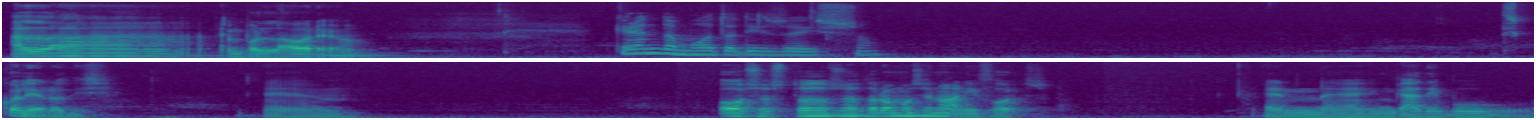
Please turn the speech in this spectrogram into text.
αλλά είναι πολύ ωραίο. Ποιο είναι το μότο της ζωής σου; Δύσκολη ερώτηση. Ε, ο σωστός ο δρόμος είναι ο ανήφορος. Είναι κάτι που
